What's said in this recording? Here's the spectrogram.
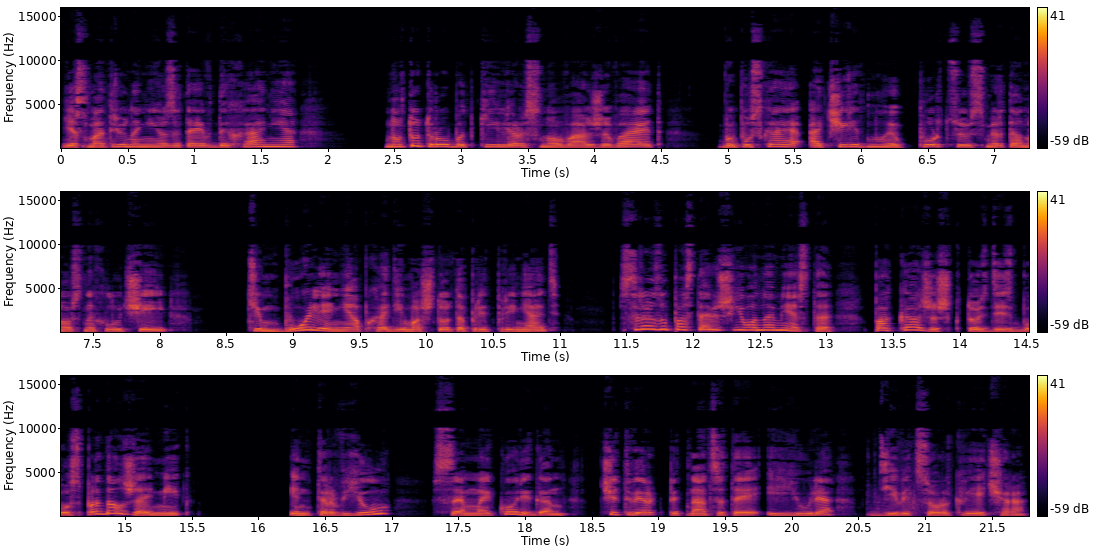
Я смотрю на нее, затаив дыхание, но тут робот-киллер снова оживает, выпуская очередную порцию смертоносных лучей. Тем более необходимо что-то предпринять. Сразу поставишь его на место, покажешь, кто здесь босс. Продолжай, Мик. Интервью с Эммой Корриган. Четверг, 15 июля, 9.40 вечера.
